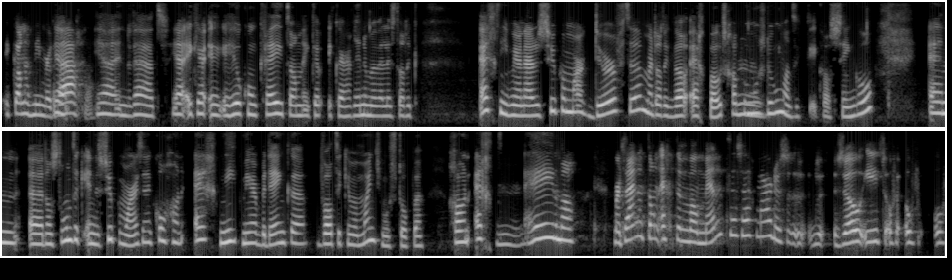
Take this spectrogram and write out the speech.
ik kan het niet meer dragen. Ja, ja inderdaad. Ja, ik, ik, heel concreet dan, ik, heb, ik herinner me wel eens dat ik echt niet meer naar de supermarkt durfde, maar dat ik wel echt boodschappen mm. moest doen, want ik, ik was single. En uh, dan stond ik in de supermarkt en ik kon gewoon echt niet meer bedenken wat ik in mijn mandje moest stoppen. Gewoon echt hmm. helemaal. Maar zijn het dan echt de momenten, zeg maar? Dus uh, zoiets? Of, of, of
